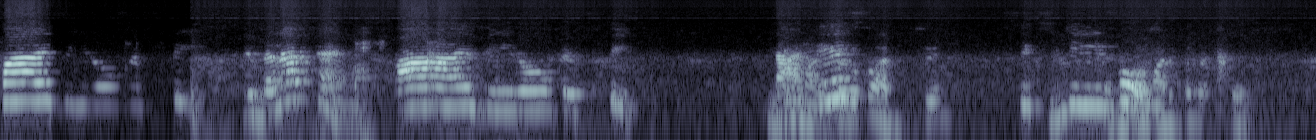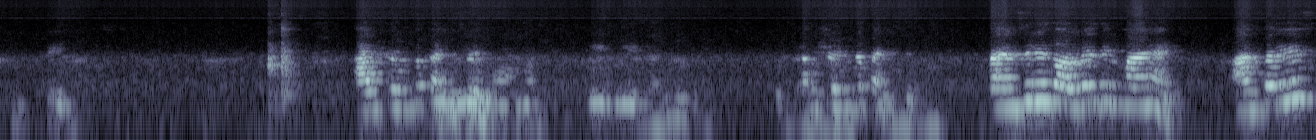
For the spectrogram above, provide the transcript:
Five zero fifty 0 With the left hand. Five zero fifty. That is 64. I'm showing the pencil. I'm showing the pencil. Pencil is always in my hand. Answer is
